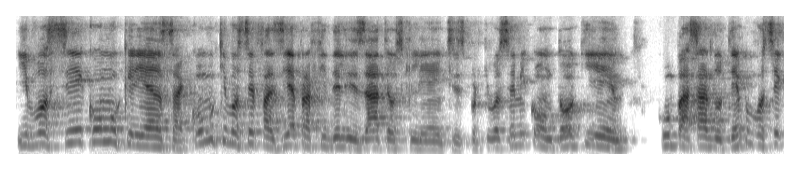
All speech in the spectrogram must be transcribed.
E você, como criança, como que você fazia para fidelizar teus clientes? Porque você me contou que, com o passar do tempo, você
